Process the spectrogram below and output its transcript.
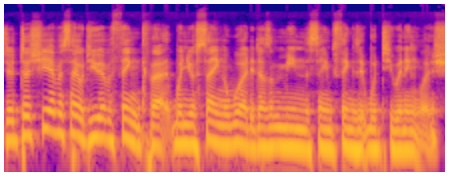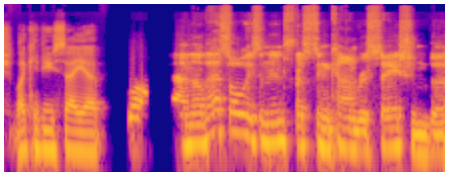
do, does she ever say, or do you ever think that when you're saying a word, it doesn't mean the same thing as it would to you in English? Like if you say a Uh, now that's always an interesting conversation. The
